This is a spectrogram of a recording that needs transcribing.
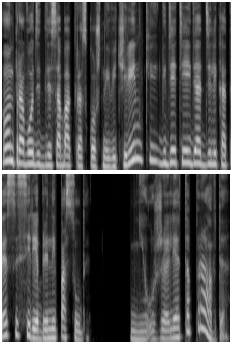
Он проводит для собак роскошные вечеринки, где те едят деликатесы серебряной посуды. Неужели это правда?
